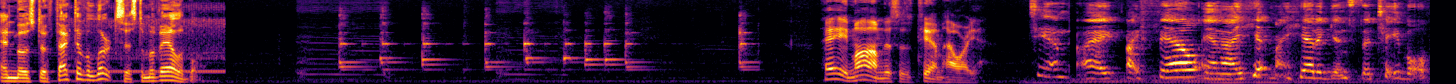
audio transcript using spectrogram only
and most effective alert system available. Hey, Mom, this is Tim. How are you? Tim, I, I fell and I hit my head against the table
